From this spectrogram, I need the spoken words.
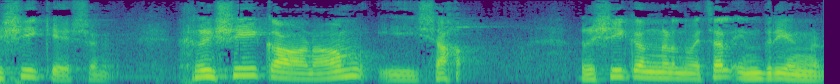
ഋഷികേശൻ. ഹൃഷികാണാം ഈശ. ഋഷികങ്ങൾ എന്ന് വെച്ചാൽ ഇന്ദ്രിയങ്ങൾ.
